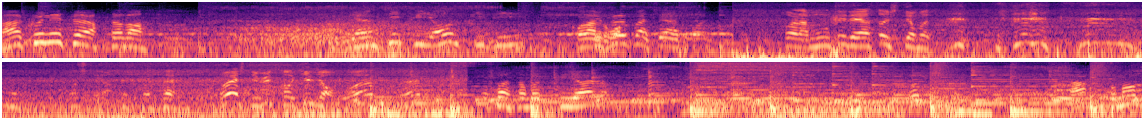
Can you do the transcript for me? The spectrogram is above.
Un connaisseur, ça va. Il y a un petit triangle qui dit on a veux passer à droite. Oh la montée derrière toi, j'étais en mode. Ouais, je t'ai vu tranquille, genre ouais, ouais. On passe en mode trial. Ah, commande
